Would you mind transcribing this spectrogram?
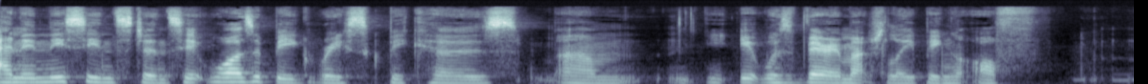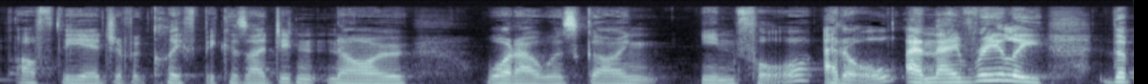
And in this instance it was a big risk because um, it was very much leaping off off the edge of a cliff because I didn't know what I was going in for at all. And they really the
